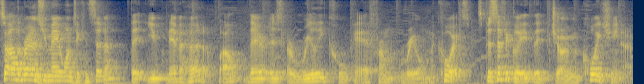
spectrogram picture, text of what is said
So other brands you may want to consider that you've never heard of. Well, there is a really cool pair from Real McCoys, specifically the Joe McCoy Chino.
